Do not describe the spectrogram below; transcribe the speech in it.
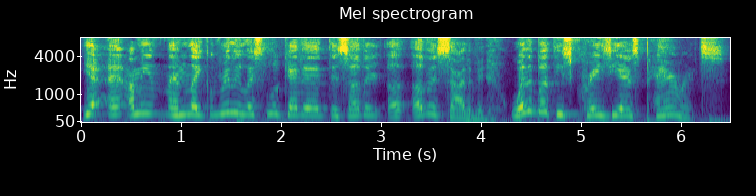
Yeah, I mean, and like really, let's look at it at this other uh, other side of it. What about these crazy ass parents?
